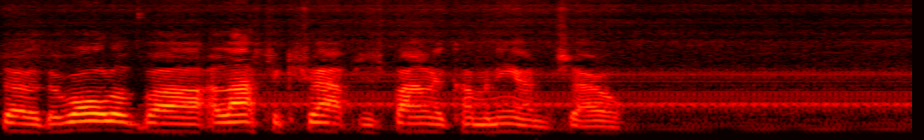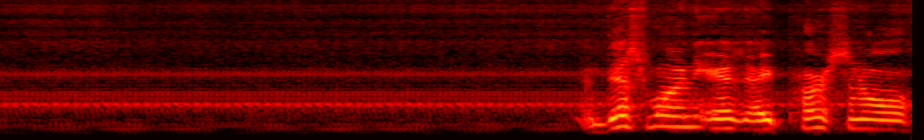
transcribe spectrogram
the, the roll of uh, elastic straps is finally coming in. So. And this one is a personal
